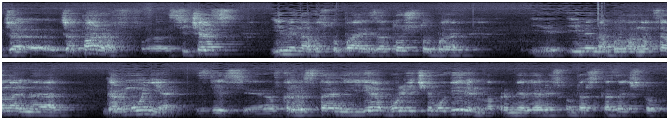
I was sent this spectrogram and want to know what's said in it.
Джапаров э, сейчас именно выступает за то, чтобы именно была национальная гармония здесь, э, в Кыргызстане. Я более чем уверен, например, я рискну даже сказать, что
